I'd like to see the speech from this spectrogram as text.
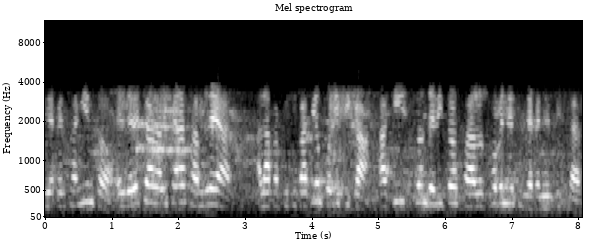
y de pensamiento, el derecho a realizar asambleas, a la participación política, aquí son delitos para los jóvenes independentistas,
